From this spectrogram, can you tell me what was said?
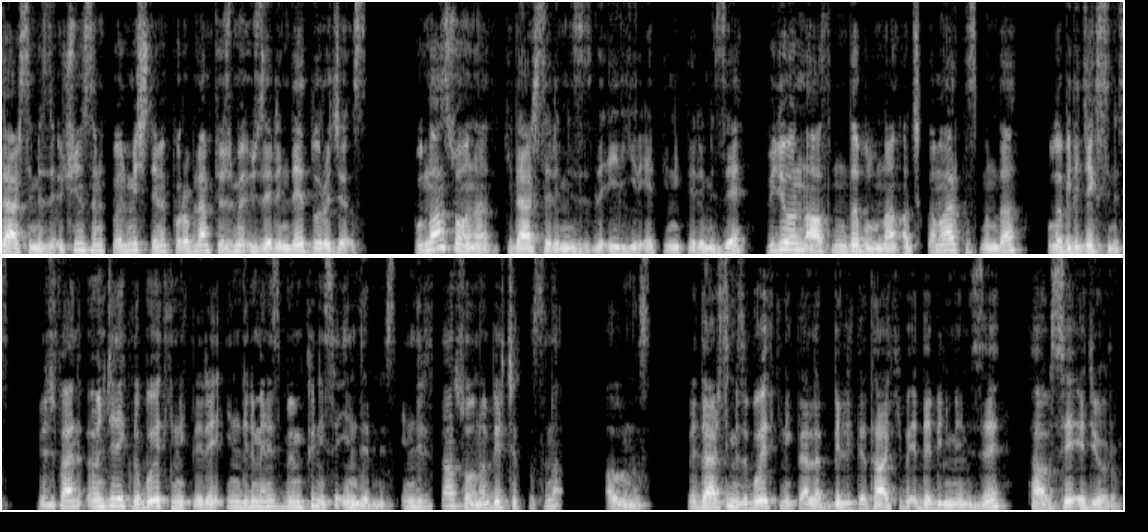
dersimizde 3. sınıf bölme işlemi problem çözümü üzerinde duracağız. Bundan sonraki derslerimizle ilgili etkinliklerimizi videonun altında bulunan açıklamalar kısmında bulabileceksiniz. Lütfen öncelikle bu etkinlikleri indirmeniz mümkün ise indiriniz. İndirdikten sonra bir çıktısını alınız ve dersimizi bu etkinliklerle birlikte takip edebilmenizi tavsiye ediyorum.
